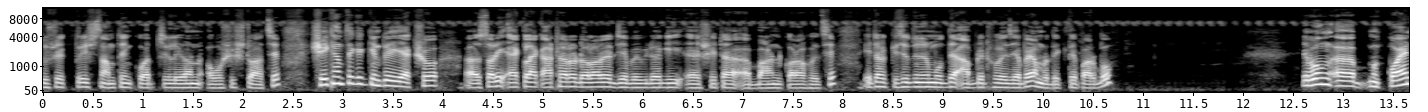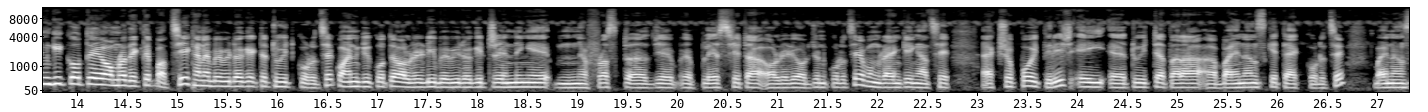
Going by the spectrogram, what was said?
দুশো একত্রিশ সামথিং কোয়াট্রিলিয়ন অবশিষ্ট আছে। সেইখান থেকে কিন্তু এই একশো সরি এক লাখ আঠারো ডলারের যে বেবি ডগি সেটা বার্ন করা হয়েছে। এটা কিছুদিনের মধ্যে আপডেট হয়ে যাবে আমরা দেখতে পারব। এবং কয়েন গিকোতে আমরা দেখতে পাচ্ছি, এখানে বেবি ডগি একটা টুইট করেছে। কয়েন গিকোতে অলরেডি বেবি ডগি ট্রেন্ডিংয়ে ফার্স্ট যে প্লেস সেটা অলরেডি অর্জন করেছে এবং র্যাঙ্কিং আছে একশো পঁয়ত্রিশ। এই টুইটটা তারা বাইন্যান্সকে ট্যাগ করেছে বাইন্যান্স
